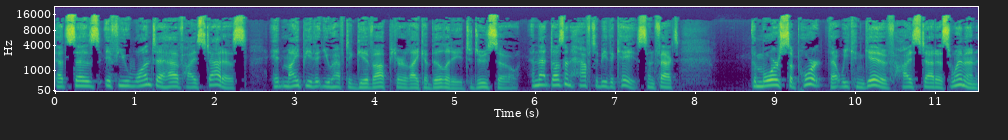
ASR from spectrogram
that says if you want to have high status, it might be that you have to give up your likability to do so. And that doesn't have to be the case. In fact, the more support that we can give high status women,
